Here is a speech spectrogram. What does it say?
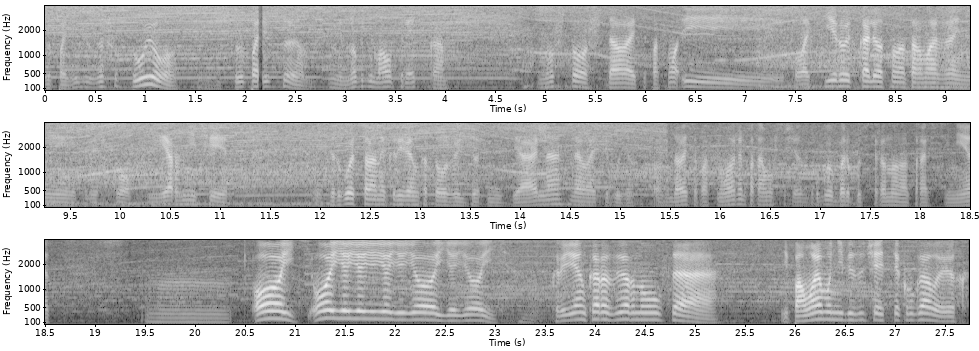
за позицию, за шестую. За шестую позицию. Ни много ни мало 3 очка. Ну что ж, давайте посмотрим. И блокирует колеса на торможении Плешков. Нервничает. С другой стороны, Кривенко тоже идет не идеально. Давайте будем. Давайте посмотрим, потому что сейчас другой борьбы все равно на трассе нет. Ой, ой-ой-ой-ой-ой-ой-ой-ой. Кривенко развернулся. И, по-моему, не без участия круговых.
